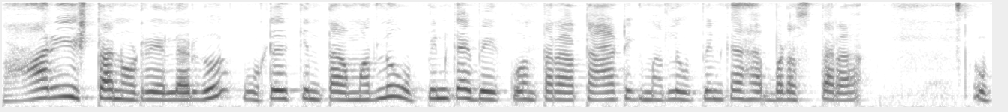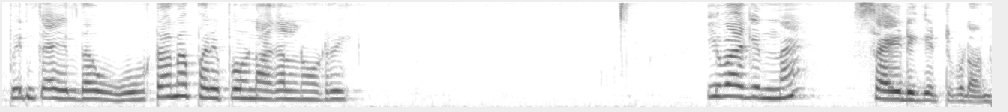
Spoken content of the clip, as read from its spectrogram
ಭಾರಿ ಇಷ್ಟ ನೋಡ್ರಿ ಎಲ್ಲರಿಗೂ. ಊಟಕ್ಕಿಂತ ಮೊದಲು ಉಪ್ಪಿನಕಾಯಿ ಬೇಕು ಅಂತಾರೆ, ತಾಟಿಗೆ ಮೊದಲು ಉಪ್ಪಿನಕಾಯಿ ಬಡಿಸ್ತಾರೆ. ಉಪ್ಪಿನಕಾಯಿ ಇಲ್ದ ಊಟನ ಪರಿಪೂರ್ಣ ಆಗಲ್ಲ ನೋಡ್ರಿ. ಇವಾಗಿನ್ನ ಸೈಡಿಗೆ ಇಟ್ಬಿಡೋಣ.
